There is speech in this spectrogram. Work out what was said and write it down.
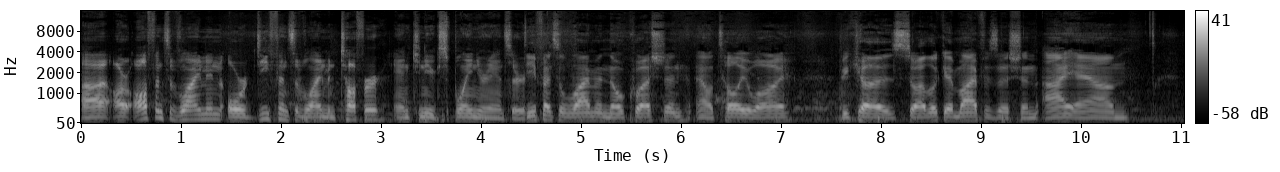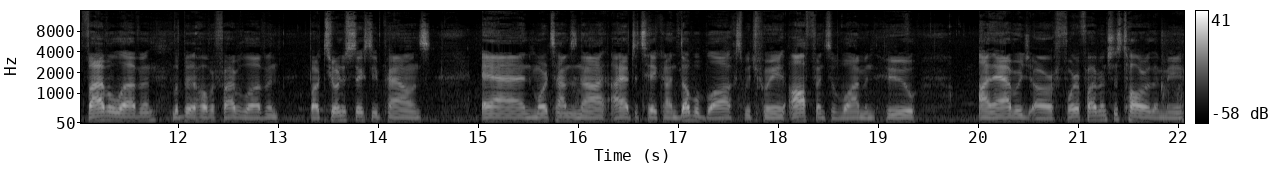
Uh, are offensive linemen or defensive linemen tougher? And can you explain your answer? Defensive lineman, no question, and I'll tell you why. Because so I look at my position, I am 5'11", a little bit over 5'11", about 260 pounds, and more times than not, I have to take on double blocks between offensive linemen who, on average, are four to five inches taller than me,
